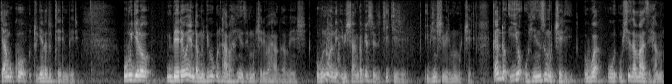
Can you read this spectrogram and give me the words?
cyangwa uko tugenda dutera imbere. Urugero mbere wenda mu gihugu nta bahinzi b'umuceri bahaga benshi. Ubu none ibishanga byose bidukikije ibyinshi birimo umuceri kandi iyo uhinze umuceri uba ushyize amazi hamwe.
